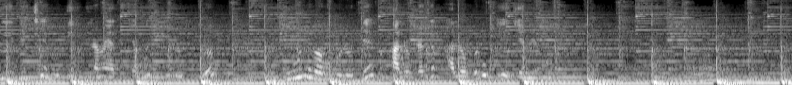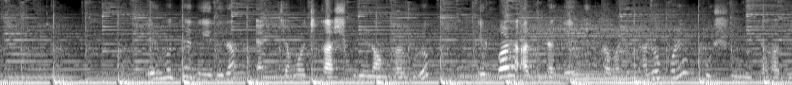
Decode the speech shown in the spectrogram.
দিয়ে দিচ্ছি এবং দিয়ে দিলাম এক চামচ হলুদ গুঁড়ো। নুন এবং হলুদে আলুটাকে ভালো করে ভেজে নেব। এর মধ্যে দিয়ে দিলাম এক চামচ কাশ্মীরি লঙ্কার গুঁড়ো। এরপর আলুটাকে কিন্তু আমাদের ভালো করে কষিয়ে নিতে হবে।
